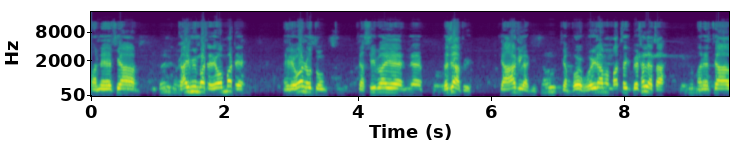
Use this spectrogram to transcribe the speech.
અને ત્યાં કાયમી માટે રહેવા માટે રહેવાનું હતું. ત્યાં એને રજા આપી. ત્યાં આગ લાગી. ત્યાં ભોયરામાં માતાજી બેઠેલા હતા. અને ત્યાં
